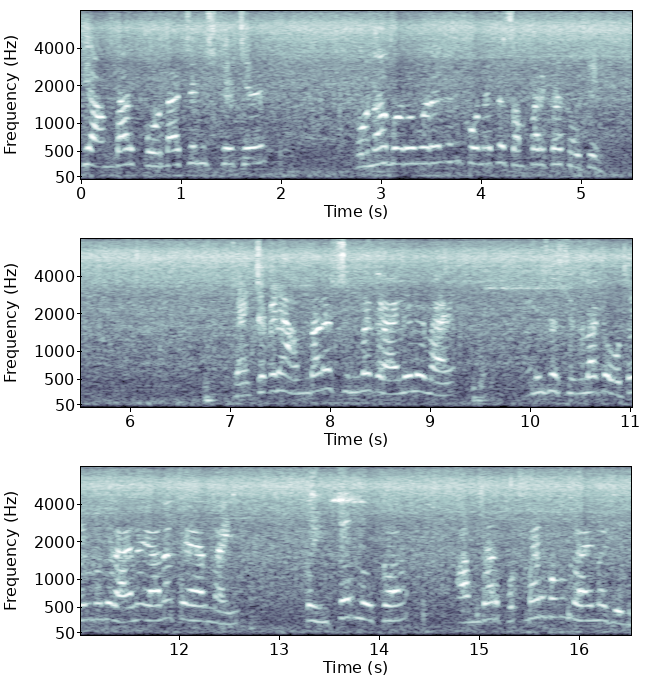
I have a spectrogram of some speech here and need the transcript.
की आमदार कोणाचे निष्ठेचे कोणाबरोबर आणि कोणाच्या संपर्कात होते. ज्यांच्याकडे आमदारच शिल्लक राहिलेले नाही आणि जे शिल्लक हॉटेलमध्ये राहायला यायला तयार नाही तर इतर लोक आमदार फुटणार म्हणून राहायला गेले.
